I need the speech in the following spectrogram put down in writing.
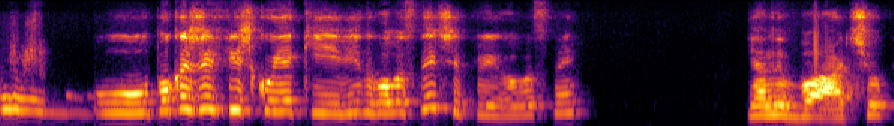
У, покажи фішку, який він, голосний чи приголосний? Я не бачу.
